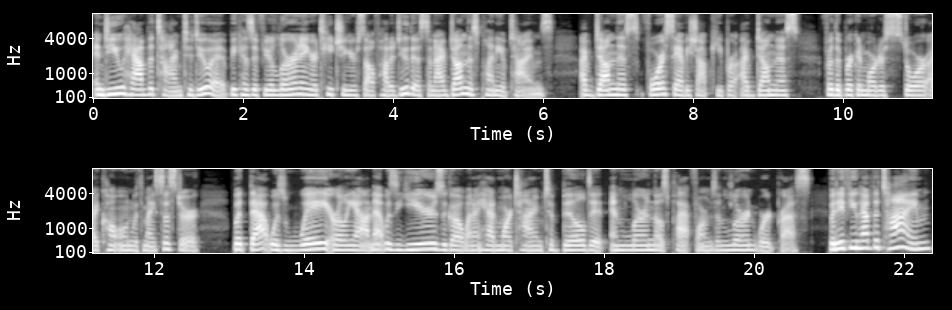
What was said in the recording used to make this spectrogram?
And do you have the time to do it? Because if you're learning or teaching yourself how to do this, and I've done this plenty of times, I've done this for a savvy shopkeeper, I've done this for the brick and mortar store I co own with my sister. But that was way early on. That was years ago when I had more time to build it and learn those platforms and learn WordPress. But if you have the time,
